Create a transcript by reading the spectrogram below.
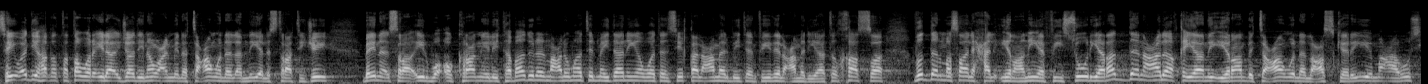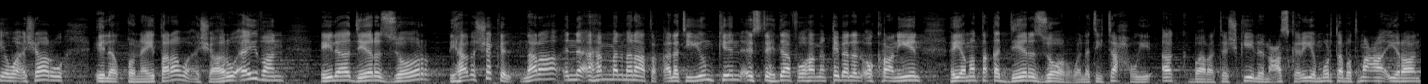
سيؤدي هذا التطور إلى إيجاد نوع من التعاون الأمني الاستراتيجي بين إسرائيل وأوكرانيا لتبادل المعلومات الميدانية وتنسيق العمل بتنفيذ العمليات الخاصة ضد المصالح الإيرانية في سوريا ردا على قيام إيران بالتعاون العسكري مع روسيا وأشاروا إلى القنيطرة وأشاروا أيضا إلى دير الزور بهذا الشكل. نرى أن أهم المناطق التي يمكن استهدافها من قبل الأوكرانيين هي منطقة دير الزور والتي تحوي أكبر تشكيل عسكري مرتبط مع إيران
